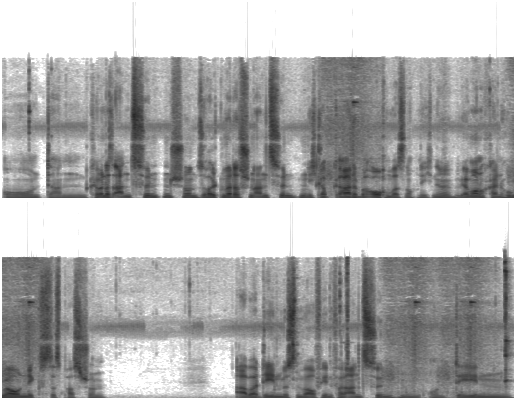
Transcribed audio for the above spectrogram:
Und dann können wir das anzünden schon. Sollten wir das schon anzünden? Ich glaube, gerade brauchen wir es noch nicht, ne? Wir haben auch noch keinen Hunger und nichts. Das passt schon. Aber den müssen wir auf jeden Fall anzünden. Und den...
